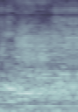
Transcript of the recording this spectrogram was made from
Oh.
